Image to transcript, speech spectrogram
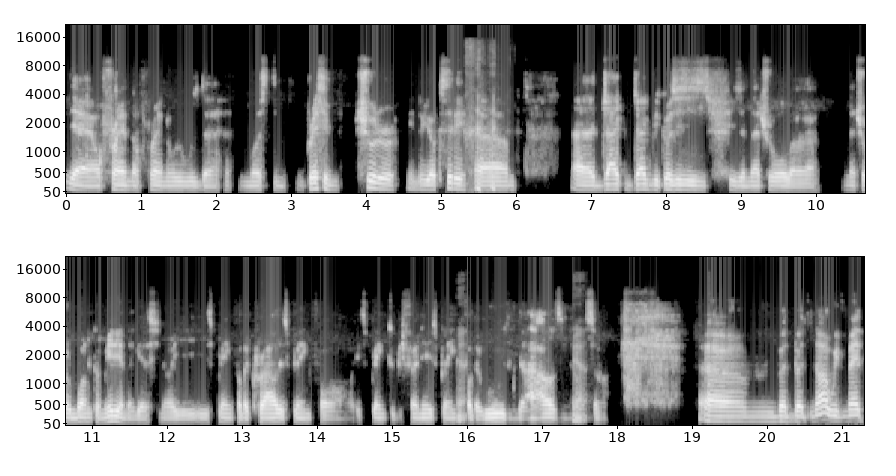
yeah our friend our friend who was the most impressive shooter in New York City. Um, uh, Jack Jack because he's he's a natural uh, natural born comedian, I guess. You know, he, he's playing for the crowd. He's playing for. He's playing to be funny. He's playing yeah. for the woods and the house. You know, yeah. so. Um, but but now we've met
